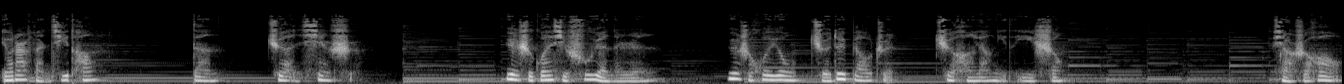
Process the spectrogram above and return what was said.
有点反鸡汤，但。却很现实。越是关系疏远的人，越是会用绝对标准去衡量你的一生。小时候，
